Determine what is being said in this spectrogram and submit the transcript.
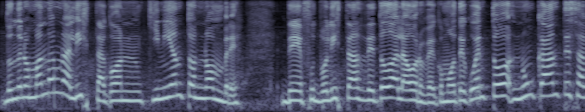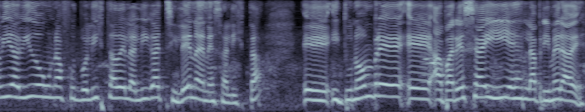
donde nos mandan una lista con 500 nombres de futbolistas de toda la orbe. Como te cuento, nunca antes había habido una futbolista de la liga chilena en esa lista eh, y tu nombre eh, aparece ahí, es la primera vez.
